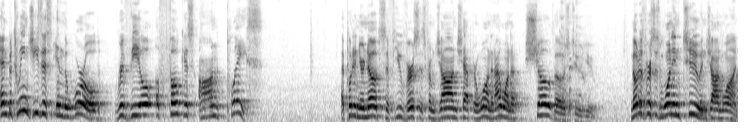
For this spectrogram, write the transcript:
and between Jesus in the world reveal a focus on place. I put in your notes a few verses from John chapter 1, and I want to show those to you. Notice verses 1 and 2 in John 1.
